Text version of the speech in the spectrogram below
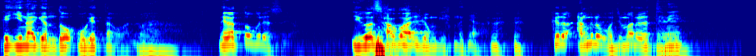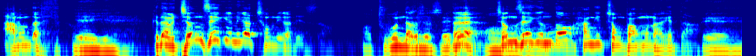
그 이낙연도 오겠다고 하는데 와. 내가 또 그랬어요. 이거 사과할 용기 있느냐? 그래 안 그러고 오지 마라 그랬더니 네. 안 온다 그랬더라고. 예, 예. 그다음에 정세균이가 총리가 됐어. 어, 두번 나가셨어요? 네, 어. 정세균도 한기총 방문하겠다. 예.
